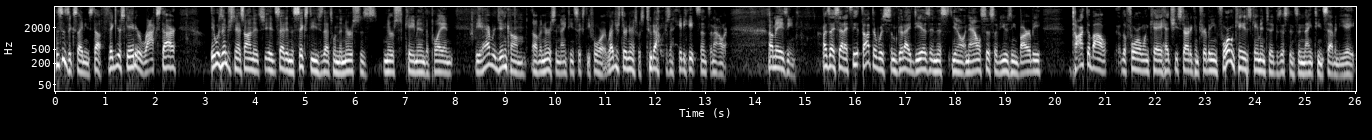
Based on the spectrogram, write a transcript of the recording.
This is exciting stuff. Figure skater, rock star. It was interesting. I saw that it said in the 60s that's when the nurses nurse came into play, and the average income of a nurse in 1964, a registered nurse, was two dollars and 88 cents an hour. Amazing. As I said, I th- thought there was some good ideas in this, you know, analysis of using Barbie He talked about the 401k had she started contributing 401ks came into existence in 1978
